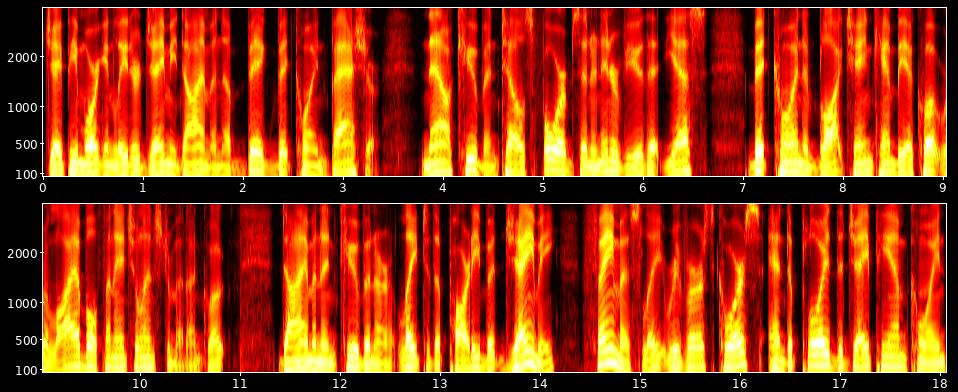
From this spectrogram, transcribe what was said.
JP Morgan leader Jamie Dimon, a big Bitcoin basher. Now, Cuban tells Forbes in an interview that yes, Bitcoin and blockchain can be a quote reliable financial instrument unquote. Dimon and Cuban are late to the party, but Jamie famously reversed course and deployed the JPM coin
